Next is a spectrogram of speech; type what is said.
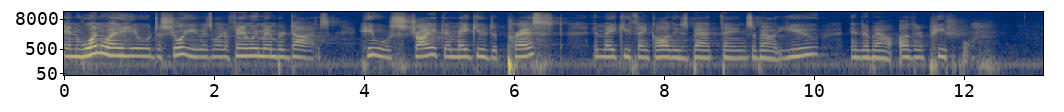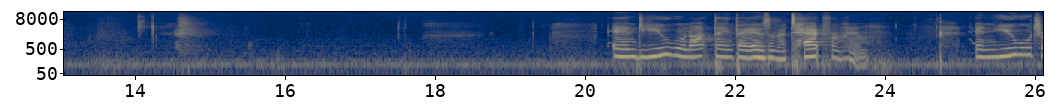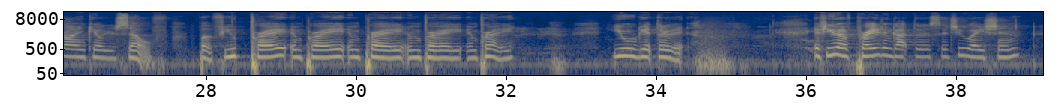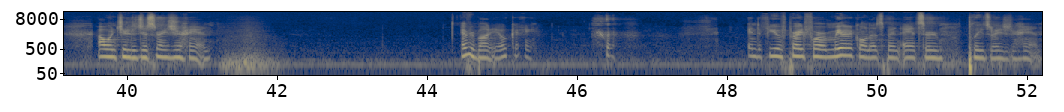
And one way he will destroy you is when a family member dies. He will strike and make you depressed and make you think all these bad things about you and about other people. And you will not think that it is an attack from him. And you will try and kill yourself. But if you pray and pray and pray and pray and pray, you will get through it. If you have prayed and got through a situation, I want you to just raise your hand. Everybody, okay. And if you have prayed for a miracle and it's been answered, please raise your hand.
